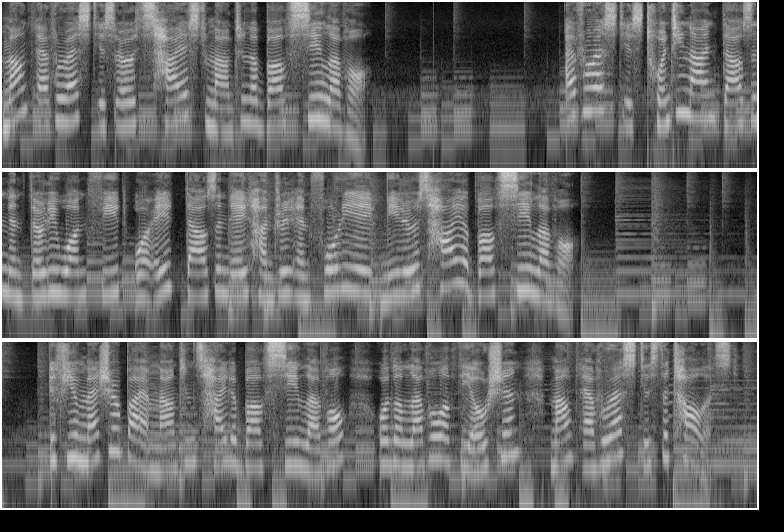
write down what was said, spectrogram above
Mount Everest is Earth's highest mountain above sea level. Everest is 29,031 feet or 8,848 meters high above sea level. If you measure by a mountain's height above sea level, or the level of the ocean, Mount Everest is the tallest.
